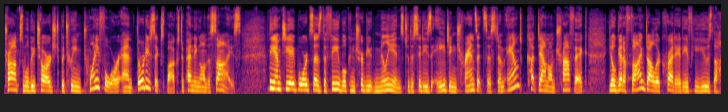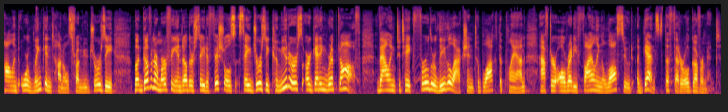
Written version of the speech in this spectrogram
Trucks will be charged between 24 and 36 bucks depending on the size. The MTA board says the fee will contribute millions to the city's aging transit system and cut down on traffic. You'll get a $5 credit if you use the Holland or Lincoln tunnels from New Jersey. But Governor Murphy and other state officials say Jersey commuters are getting ripped off, vowing to take further legal action to block the plan after already filing a lawsuit against the federal government.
